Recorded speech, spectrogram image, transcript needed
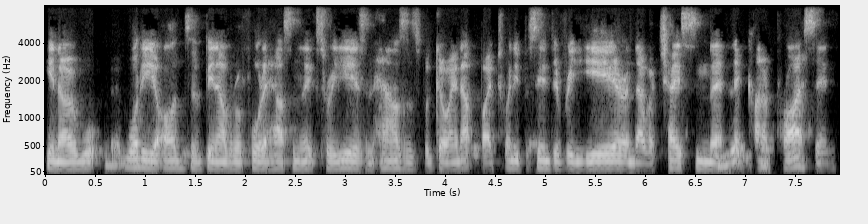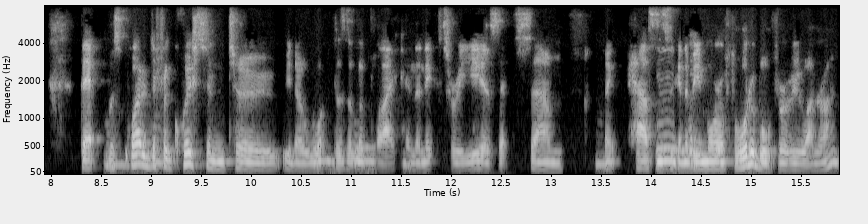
you know, what are your odds of being able to afford a house in the next three years? And houses were going up by 20% every year and they were chasing that, that kind of pricing. That was quite a different question to, you know, what does it look like in the next three years? That's, um, I think houses are going to be more affordable for everyone, right?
